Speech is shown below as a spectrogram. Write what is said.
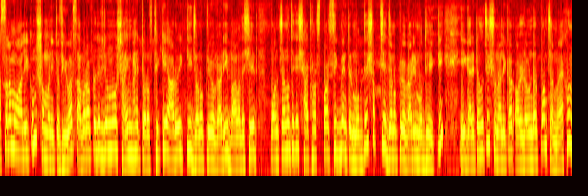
আসসালামু আলাইকুম, সম্মানিত ভিউয়ার্স আবার আপনাদের জন্য শাইন ভাইয়ের তরফ থেকে আরও একটি জনপ্রিয় গাড়ি বাংলাদেশের পঞ্চান্ন থেকে ষাট হর্স পাওয়ার সিগমেন্টের মধ্যে সবচেয়ে জনপ্রিয় গাড়ির মধ্যে একটি। এই গাড়িটা হচ্ছে সোনালিকার অলরাউন্ডার পঞ্চান্ন। এখন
